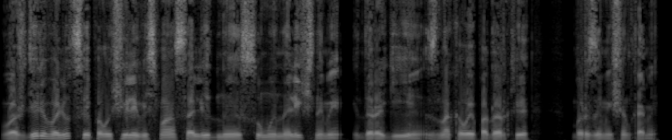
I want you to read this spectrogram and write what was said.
Вожди революции получили весьма солидные суммы наличными и дорогие знаковые подарки борзыми щенками.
